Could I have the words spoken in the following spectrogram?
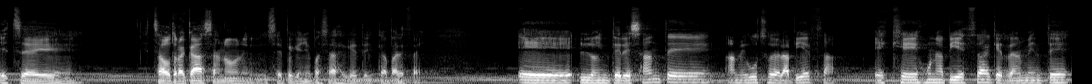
este, esta otra casa, ¿no? ese pequeño pasaje que, aparece ahí. Eh, lo interesante a mi gusto de la pieza es que es una pieza que realmente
